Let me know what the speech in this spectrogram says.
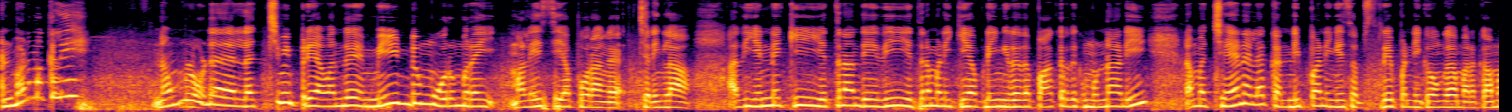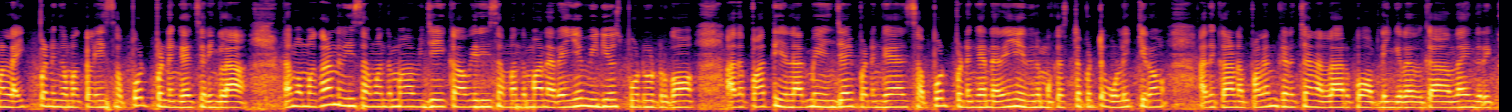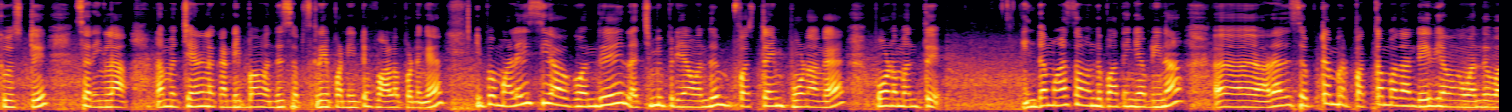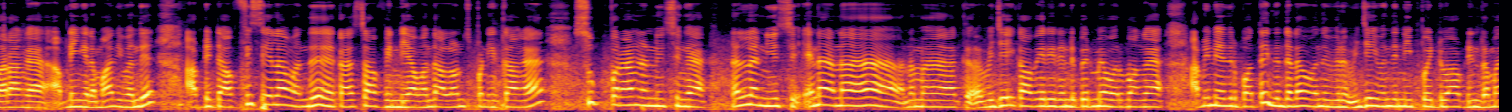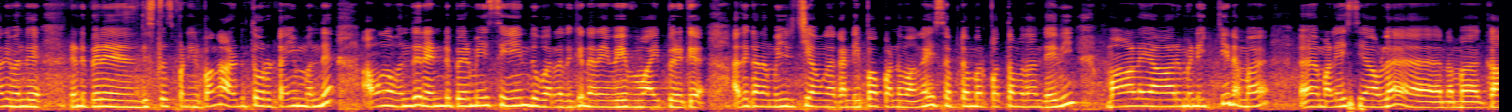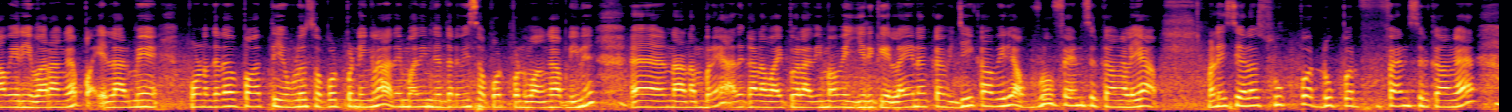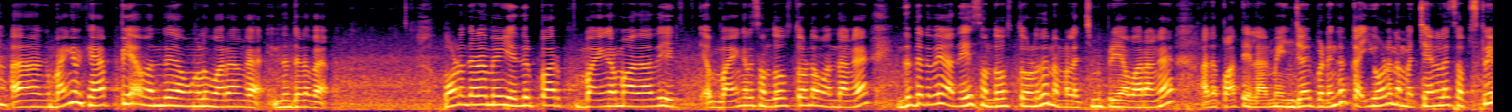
அன்பான மக்களே நம்மளோட லட்சுமி பிரியா வந்து மீண்டும் ஒரு முறை மலேசியா போகிறாங்க சரிங்களா? அது என்னைக்கு எத்தனாம் தேதி எத்தனை மணிக்கு அப்படிங்கிறத பார்க்குறதுக்கு முன்னாடி நம்ம சேனலை கண்டிப்பாக நீங்கள் சப்ஸ்கிரைப் பண்ணிக்கோங்க. மறக்காமல் லைக் பண்ணுங்கள் மக்களை சப்போர்ட் பண்ணுங்கள் சரிங்களா? நம்ம மகாநதி சம்மந்தமாக விஜய் காவேரி சம்மந்தமாக நிறைய வீடியோஸ் போட்டுட்ருக்கோம். அதை பார்த்து எல்லாருமே என்ஜாய் பண்ணுங்கள் சப்போர்ட் பண்ணுங்கள் நிறைய இது நம்ம கஷ்டப்பட்டு உழைக்கிறோம். அதுக்கான பலன் கிடைச்சா நல்லாயிருக்கும் அப்படிங்கிறதுக்காக தான் இந்த ரிக்வெஸ்ட்டு சரிங்களா? நம்ம சேனலை கண்டிப்பாக வந்து சப்ஸ்கிரைப் பண்ணிவிட்டு ஃபாலோ பண்ணுங்கள் இப்போ மலேசியாவுக்கு வந்து லட்சுமி பிரியா வந்து ஃபஸ்ட் டைம் போனாங்க. போன மந்த்து இந்த மாதம் வந்து பார்த்தீங்க அப்படின்னா அதாவது செப்டம்பர் பத்தொன்பதாம் தேதி அவங்க வந்து வராங்க அப்படிங்கிற மாதிரி வந்து அப்டேட் அஃபிஷியலாக வந்து கலர்ஸ் ஆஃப் இந்தியா வந்து அலௌன்ஸ் பண்ணியிருக்காங்க. சூப்பரான நியூஸுங்க நல்ல நியூஸ் என்னன்னா நம்ம க- விஜய் காவேரி ரெண்டு பேருமே வருவாங்க அப்படின்னு எதிர்பார்த்தா இந்த தடவை வந்து விஜய் வந்து நீ போயிட்டு வா அப்படின்ற மாதிரி வந்து ரெண்டு பேர் டிஸ்கஸ் பண்ணியிருப்பாங்க. அடுத்த ஒரு டைம் வந்து அவங்க வந்து ரெண்டு பேருமே சேர்ந்து வர்றதுக்கு நிறையவே வாய்ப்பு இருக்குது அதுக்கான முயற்சி அவங்க கண்டிப்பாக பண்ணுவாங்க. செப்டம்பர் பத்தொன்பதாம் தேதி மாலை ஆறு மணிக்கு நம்ம மலேசியாவில் நம்ம காவேரி வராங்க. ப- எல்லாருமே போன தடவை பார்த்து எவ்வளோ சப்போர்ட் பண்ணீங்களோ அதே மாதிரி இந்த தடவையும் சப்போர்ட் பண்ணுவாங்க அப்படின்னு நான் நம்புகிறேன் அதுக்கான வாய்ப்புகள் அதிகமாகவே இருக்குது இல்லை ஏன்னாக்கா விஜய் காவேரி அவ்வளோ ஃபேன்ஸ் இருக்காங்க இல்லையா? மலேசியாவில் சூப்பர் டூப்பர் ஃபேன்ஸ் இருக்காங்க. பயங்கர ஹாப்பியாக வந்து அவங்களும் வராங்க இந்த தடவை. போன தடவை எதிர்பார்ப்பு பயங்கரமாக அதாவது எக்- பயங்கர சந்தோஷத்தோடு வந்தாங்க. இந்த தடவை அதே சந்தோஷத்தோடு தான் நம்ம லட்சுமி பிரியா வராங்க. அதை பார்த்து எல்லாருமே என்ஜாய் பண்ணுங்கள் கையோடு நம்ம சேனலை சப்ஸ்கிரைப்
